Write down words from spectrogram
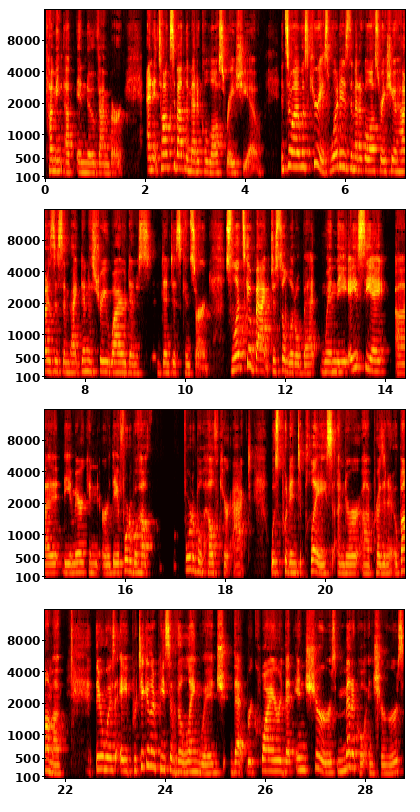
coming up in November. And it talks about the medical loss ratio. And so I was curious, what is the medical loss ratio? How does this impact dentistry? Why are dentists, dentists concerned? So let's go back just a little bit. When the ACA, uh, the American or the Affordable Health Affordable Health Care Act was put into place under uh, President Obama, there was a particular piece of the language that required that insurers, medical insurers,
